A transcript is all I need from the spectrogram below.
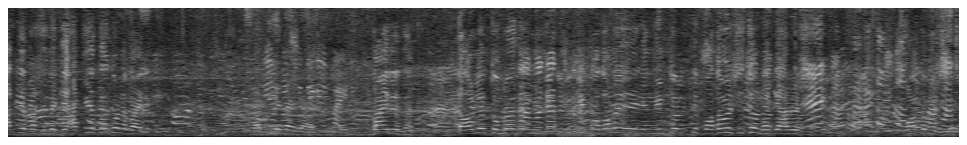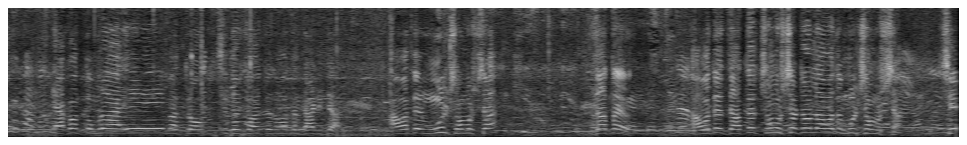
হাতিয়ার বাসিন্দা কি? হাতিয়া থাকো না বাইরে? বাইরে থাকে। তাহলে তোমরা যে কি প্রথমে নিমতলিতে প্রথমে এসেছ নাকি আরও? প্রথমে এখন তোমরা এই মাত্র উপস্থিত হয়েছো হয়তো তোমাদের গাড়িটা। আমাদের মূল সমস্যা যাতায়াত। আমাদের যাতায়াত সমস্যাটা হলো আমাদের মূল সমস্যা। সে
